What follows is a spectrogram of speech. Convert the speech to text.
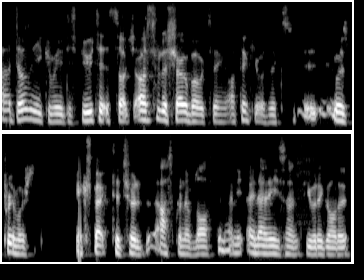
I don't think you can really dispute it as such. As for the showboating, I think it was ex- it was pretty much expected. Should Askren have lost in any in any sense, he would have got it.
